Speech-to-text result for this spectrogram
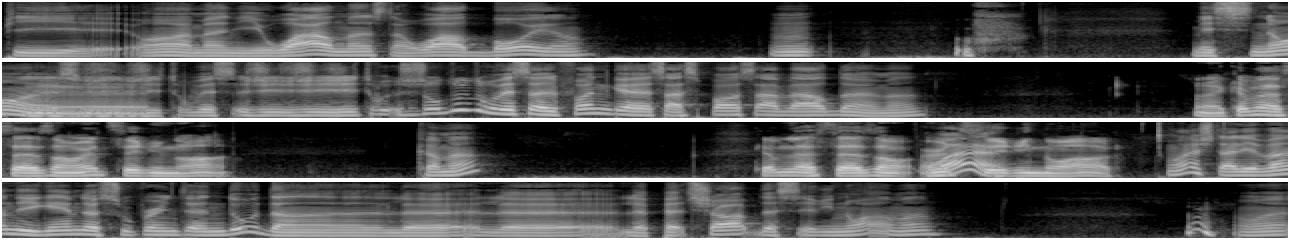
Puis, ouais, man, il est wild, man. C'est un wild boy, là. Hmm. Mais sinon, euh, Euh. j'ai- trouvé trou- j'ai surtout trouvé ça le fun que ça se passe à Verdun, man. Ouais, comme la saison 1 de Série Noire. Comment? Comme la saison 1 Ouais. de Série Noire. Ouais, j'étais allé vendre des games de Super Nintendo dans le, le, le pet shop de série noire, man. Ouais.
